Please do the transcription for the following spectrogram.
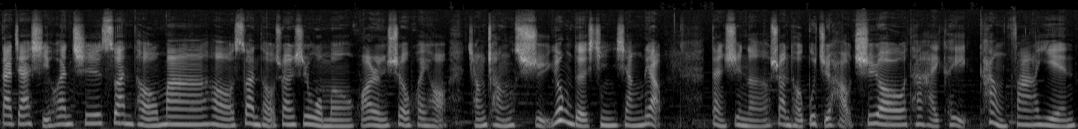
大家喜欢吃蒜头吗？哈，蒜头算是我们华人社会哈常常使用的新香料。但是呢，蒜头不止好吃哦，它还可以抗发炎，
